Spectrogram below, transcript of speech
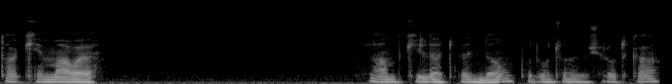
takie małe lampki LED będą podłączone do środka.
